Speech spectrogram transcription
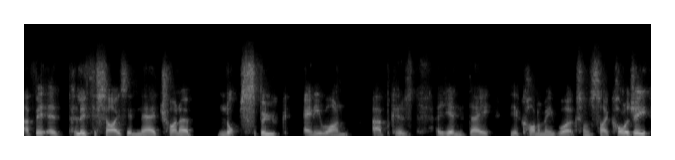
a, bit of politicizing there, trying to not spook anyone uh, because at the end of the day, the economy works on psychology.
